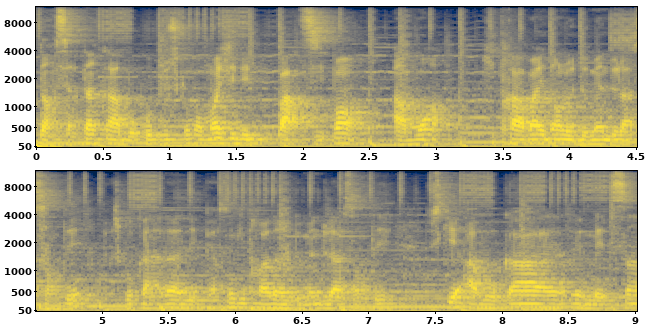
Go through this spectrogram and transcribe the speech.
dans certains cas, beaucoup plus que moi. Moi, j'ai des participants à moi qui travaillent dans le domaine de la santé, parce qu'au Canada, les personnes qui travaillent dans le domaine de la santé, ce qui est avocat, médecin,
